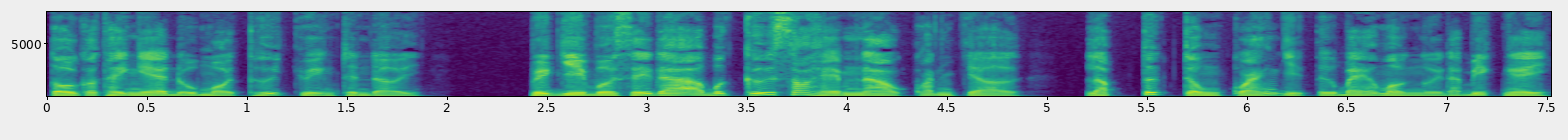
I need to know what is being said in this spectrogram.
tôi có thể nghe đủ mọi thứ chuyện trên đời. Việc gì vừa xảy ra ở bất cứ xó hẻm nào quanh chờ, lập tức trong quán gì tự béo mọi người đã biết ngay.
